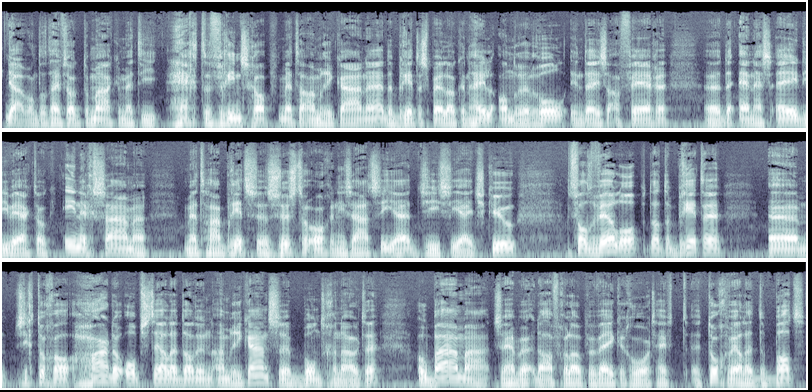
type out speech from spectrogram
Ja, want dat heeft ook te maken met die hechte vriendschap met de Amerikanen. De Britten spelen ook een hele andere rol in deze affaire. Uh, de NSA die werkt ook innig samen met haar Britse zusterorganisatie, GCHQ. Het valt wel op dat de Britten uh, zich toch wel harder opstellen dan hun Amerikaanse bondgenoten. Obama, ze hebben de afgelopen weken gehoord... heeft uh, toch wel het debat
